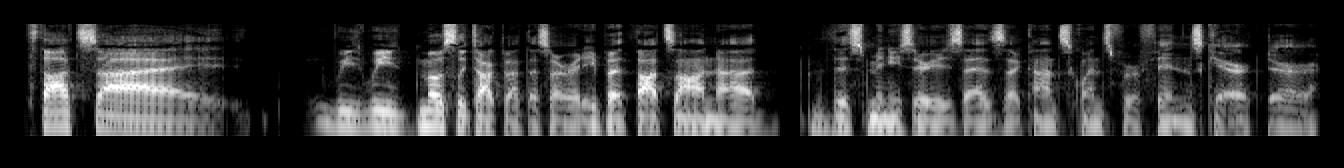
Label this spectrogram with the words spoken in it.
thoughts? Uh, we we mostly talked about this already, but thoughts on uh, this miniseries as a consequence for Finn's character,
